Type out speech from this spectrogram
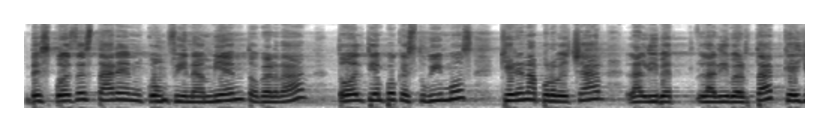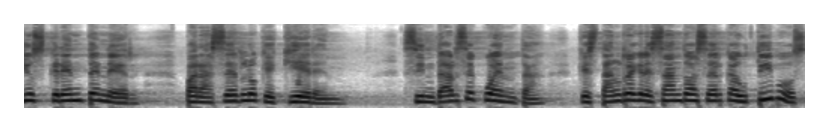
Después de estar en confinamiento, ¿verdad? Todo el tiempo que estuvimos, quieren aprovechar la, la libertad que ellos creen tener para hacer lo que quieren, sin darse cuenta que están regresando a ser cautivos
